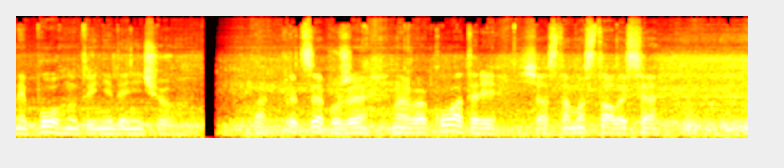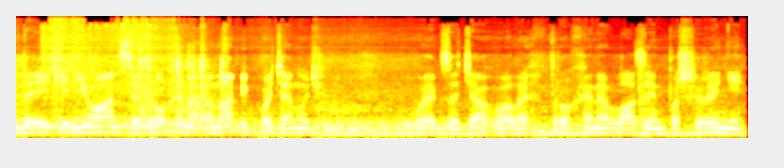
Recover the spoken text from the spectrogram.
не погнутий ніде нічого. Так, прицеп уже на евакуаторі. Зараз там залишилися деякі нюанси, трохи треба набік потягнути, бо як затягували, трохи не влазить він по ширині.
